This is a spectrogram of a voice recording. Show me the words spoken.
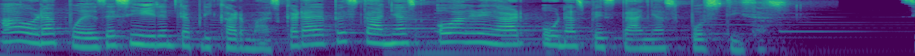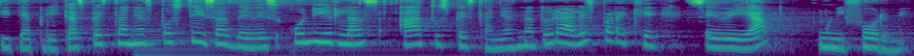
Ahora puedes decidir entre aplicar máscara de pestañas o agregar unas pestañas postizas. Si te aplicas pestañas postizas debes unirlas a tus pestañas naturales para que se vea uniforme.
